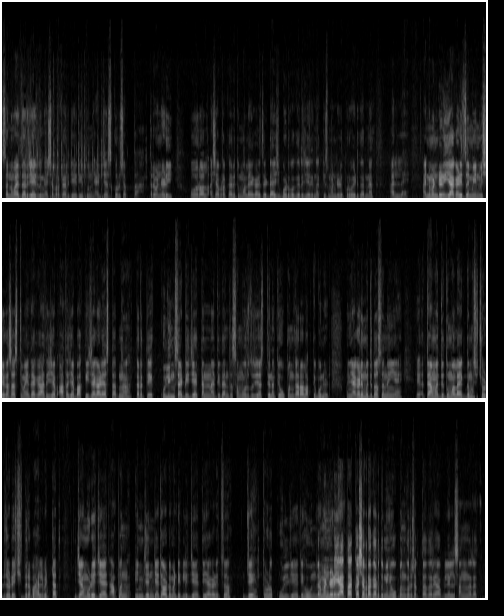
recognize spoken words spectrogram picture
सनवायझर जे आहे तुम्ही अशा प्रकारे जे आहे तिथून ॲडजस्ट करू शकता. तर मंडळी ओव्हरऑल अशा प्रकारे तुम्हाला या गाडीचं डॅशबोर्ड वगैरे जे आहे ते नक्कीच मंडळी प्रोव्हाइड करण्यात आलेलं आहे. आणि मंडळी या गाडीचं मेन विषय कसा असते माहिती आहे का? आता ज्या आता ज्या बाकीच्या गाड्या असतात ना तर ते कुलिंगसाठी जे आहे त्यांना ते त्यांचं समोरचं जे असते ना ते ओपन करावं लागते बोनेट पण या गाडीमध्ये तसं नाही आहे. त्यामध्ये तुम्हाला एकदम असे छोटे छोटे छिद्र पाहायला भेटतात ज्यामुळे जे आहेत आपण इंजन जे आहे ते ऑटोमॅटिकली जे आहे ते या गाडीचं जे थोडं कूल जे आहे ते होऊन तर मंडळी आता कशा प्रकारे तुम्ही हे ओपन करू शकता तर हे आपल्याला सांगणार आहेत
